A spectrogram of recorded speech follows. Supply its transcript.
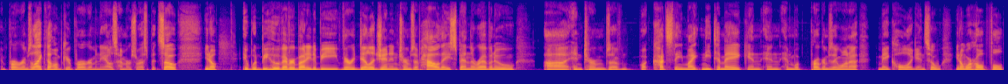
and programs like the home care program and the Alzheimer's respite. So, you know, it would behoove everybody to be very diligent in terms of how they spend the revenue, uh, in terms of what cuts they might need to make and and and what programs they want to make whole again. So, you know, we're hopeful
